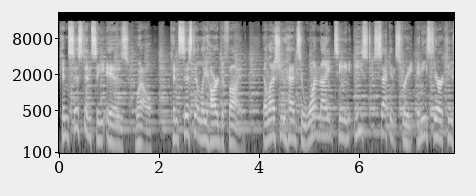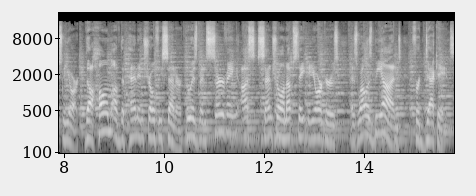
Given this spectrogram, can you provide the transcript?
Consistency is, well, consistently hard to find unless you head to 119 East 2nd Street in East Syracuse, New York, the home of the Pen and Trophy Center, who has been serving us Central and Upstate New Yorkers as well as beyond for decades.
